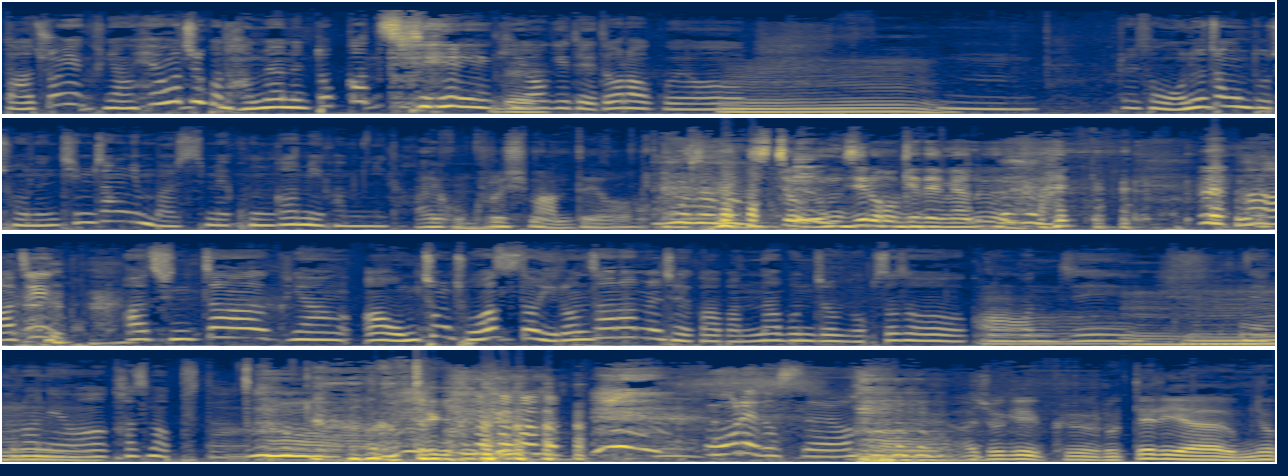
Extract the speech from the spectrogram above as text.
나중에 그냥 헤어지고 나면은 똑같이 기억이 되더라고요. 음. 음, 그래서 어느 정도 저는 팀장님 말씀에 공감이 갑니다. 아이고 그러시면 안 돼요. 진짜 음지로 오게 되면은 아, 아직, 아, 진짜 그냥, 아, 엄청 좋았어. 이런 사람을 제가 만나본 적이 없어서 그런 아, 건지. 음. 네, 그러네요. 아, 가슴 아프다. 갑자기. 우울해졌어요. 아, 저기 그 롯데리아 음료,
